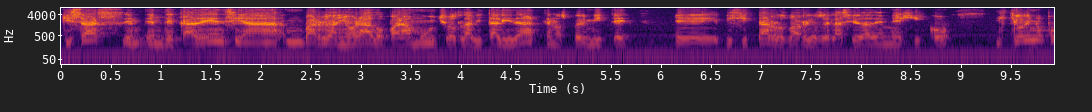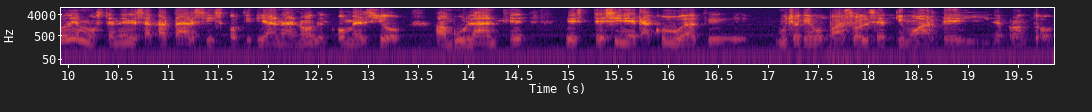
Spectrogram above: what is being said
quizás en, decadencia, un barrio añorado para muchos, la vitalidad que nos permite eh, visitar los barrios de la Ciudad de México y que hoy no podemos tener esa catarsis cotidiana ¿no? del comercio ambulante, este cine Tacuba que mucho tiempo pasó el séptimo arte y de pronto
